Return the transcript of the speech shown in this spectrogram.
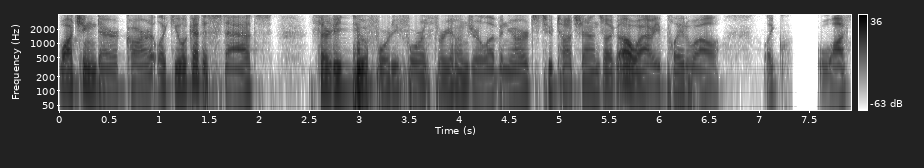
watching Derek Carr, like you look at his stats 32 of 44, 311 yards, two touchdowns. You're like, oh, wow, he played well. Like, watch,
